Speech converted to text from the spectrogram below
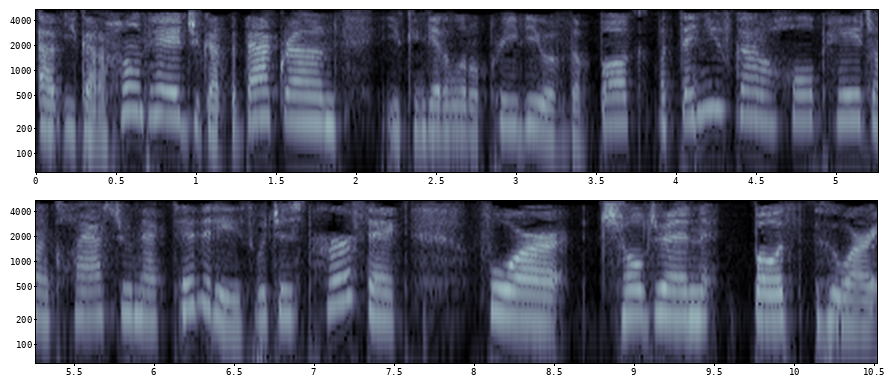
uh, you've got a homepage, you've got the background, you can get a little preview of the book, but then you've got a whole page on classroom activities, which is perfect for children both who are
